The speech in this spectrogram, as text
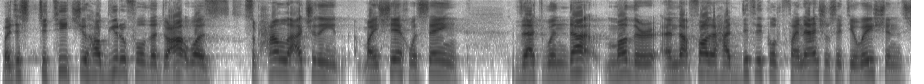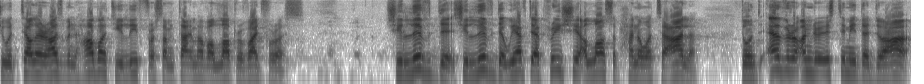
But just to teach you how beautiful the dua was. SubhanAllah, actually, my sheikh was saying that when that mother and that father had difficult financial situations, she would tell her husband, How about you leave for some time, have Allah provide for us? She lived it. She lived it. We have to appreciate Allah subhanahu wa ta'ala. Don't ever underestimate the dua.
